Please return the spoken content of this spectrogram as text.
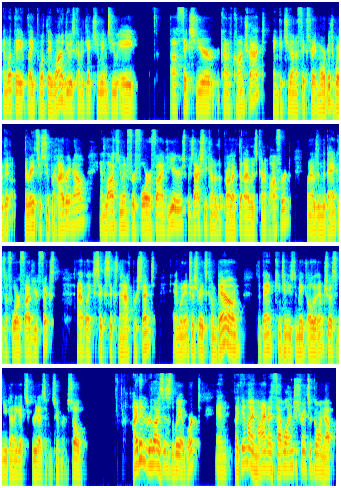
and what they like what they want to do is kind of get you into a, a fixed year kind of contract and get you on a fixed rate mortgage where the, the rates are super high right now and lock you in for four or five years, which is actually kind of the product that I was kind of offered when I was in the bank as a four or five year fixed at like six, six and a half percent. And when interest rates come down, the bank continues to make all that interest and you of get screwed as a consumer. So I didn't realize this is the way it worked. And like in my mind, I thought, well, interest rates are going up,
